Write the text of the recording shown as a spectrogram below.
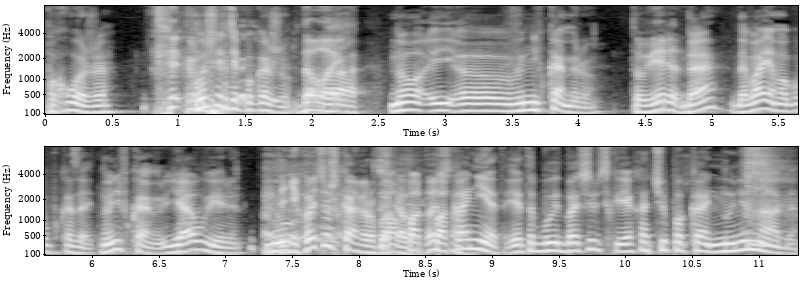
Похоже. Хочешь, я тебе покажу? Давай. Да. Но э, в- не в камеру. Ты уверен? Да? Давай я могу показать. Но не в камеру. Я уверен. А Ты не хочешь камеру По- показывать? по- точно? Пока нет. Это будет большим... Я хочу пока... Ну, не надо.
